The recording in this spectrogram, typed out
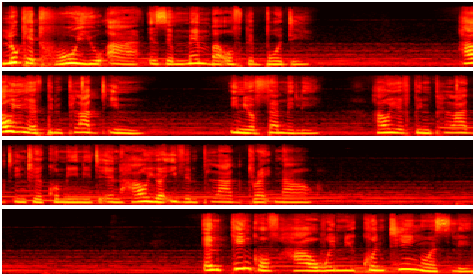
Look at who you are as a member of the body. How you have been plugged in in your family, how you have been plugged into a community, and how you are even plugged right now And think of how when you continuously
